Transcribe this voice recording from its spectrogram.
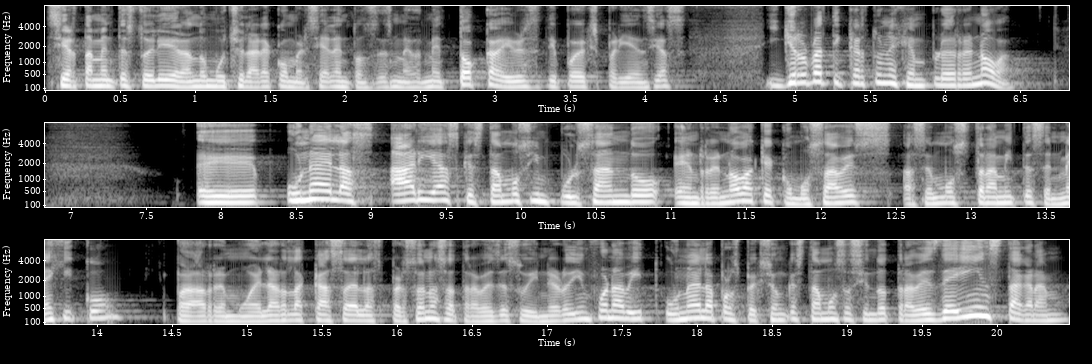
Ciertamente estoy liderando mucho el área comercial, entonces me, toca vivir ese tipo de experiencias. Y quiero platicarte un ejemplo de Renova. Eh, una de las áreas que estamos impulsando en Renova, que como sabes, hacemos trámites en México, para remodelar la casa de las personas a través de su dinero de Infonavit, una de la prospección que estamos haciendo a través de Instagram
